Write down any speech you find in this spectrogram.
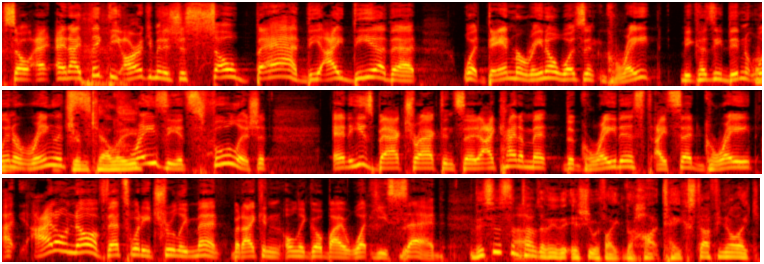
So, and I think the argument is just so bad. The idea that, what, Dan Marino wasn't great because he didn't win a ring? That's Jim Kelly. crazy. It's foolish. It, and he's backtracked and said, I kind of meant the greatest. I said great. I, I don't know if that's what he truly meant, but I can only go by what he said. This is sometimes um, I think the issue with like the hot take stuff. You know, like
